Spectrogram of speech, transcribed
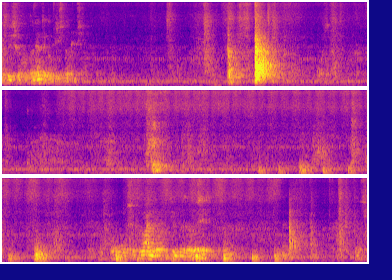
найбільшого компонента публічного ключа. Повного шифрування я хотів би залишити. Значить,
